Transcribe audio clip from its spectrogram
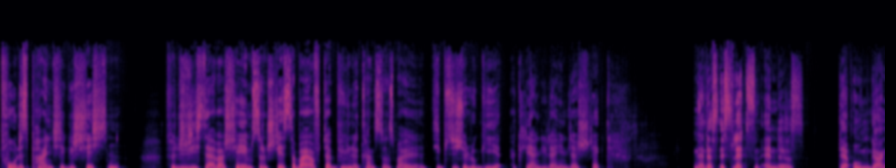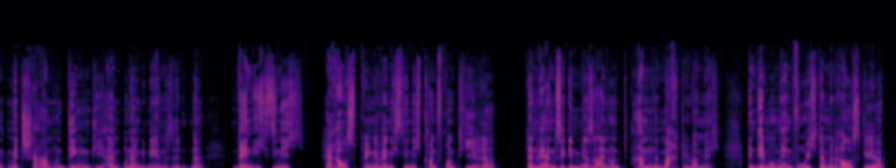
todespeinliche Geschichten? Für die du dich selber schämst und stehst dabei auf der Bühne. Kannst du uns mal die Psychologie erklären, die dahinter steckt? Na, das ist letzten Endes der Umgang mit Scham und Dingen, die einem unangenehm sind. Ne? Wenn ich sie nicht herausbringe, wenn ich sie nicht konfrontiere, dann werden sie in mir sein und haben eine Macht über mich. In dem Moment, wo ich damit rausgehe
